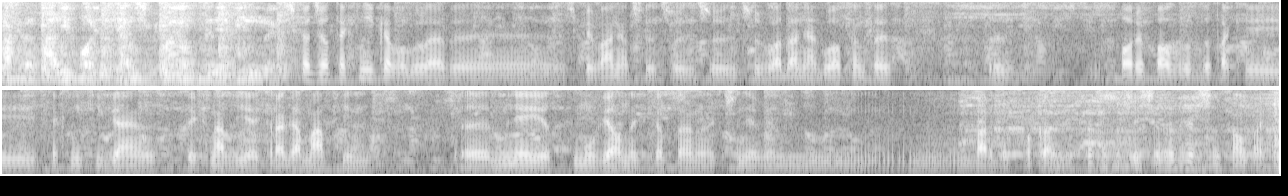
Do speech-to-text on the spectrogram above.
Nakręcani policjanci gnojący niewinnych Jeśli chodzi o technikę w ogóle śpiewania czy, czy, czy, czy władania głosem, to jest, to jest spory powrót do takiej techniki gęstych nawijek, ragamuffin. E, Mniej jest mówionych piosenek, czy nie wiem, mm, bardzo spokojnie. Chociaż oczywiście ze dwie, trzy są takie.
